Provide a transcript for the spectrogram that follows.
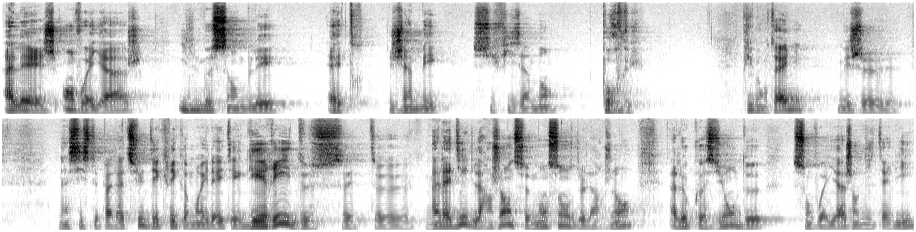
Allège en voyage, il me semblait être jamais suffisamment pourvu. Puis Montaigne, mais je n'insiste pas là-dessus, décrit comment il a été guéri de cette euh, maladie de l'argent, de ce mensonge de l'argent, à l'occasion de son voyage en Italie,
